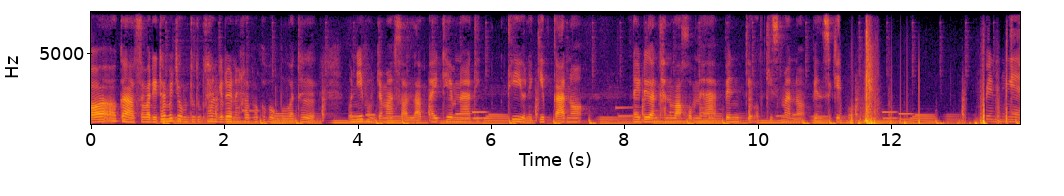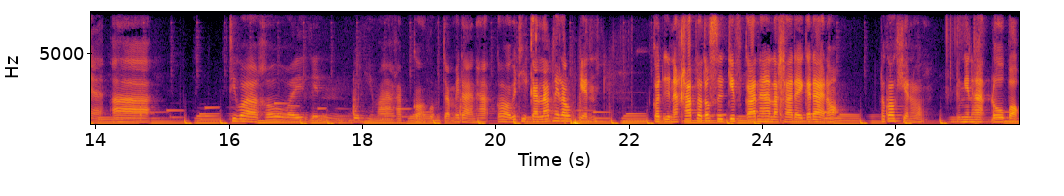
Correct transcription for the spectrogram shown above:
อโอกาสสวัสดีท่านผู้ชมทุกๆท่านกันด้วยนะครับพบกับผมบูวัตเทอร์ วันนี้ผมจะมาสอนรับไอเทมนะที่ที่อยู่ในกิฟต์การ์ดเนาะในเดือนธันวาคมนะฮะ เป็นเกี่ยวกับคริสต์มาสเนาะเป็นสเก็ตบอร์ดเป็นแง่อ่าที่ว่าเขาไว้เล่นบนหิมะครับ ก็ผมจำไม่ได้นะฮะ ก็วิธีการรับให้เราเขียนก่อนอื่นนะครับ เราต้องซื้อกิฟต์การ์ดนะราคาใดก็ได้เนาะแล้วก็เขียนว่าตรงนี้นะฮะ roblox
